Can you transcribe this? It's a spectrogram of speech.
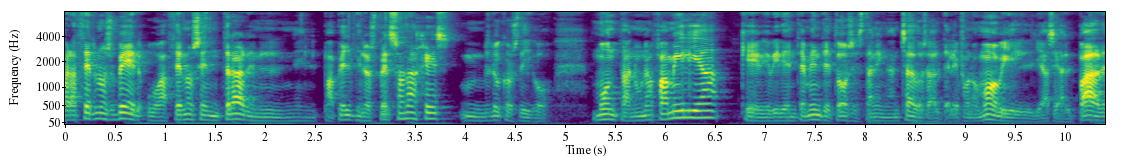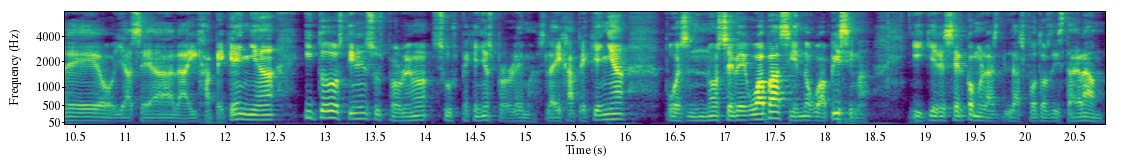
para hacernos ver o hacernos entrar en el, papel de los personajes, mm, lo que os digo. Montan una familia que evidentemente todos están enganchados al teléfono móvil, ya sea el padre o ya sea la hija pequeña, y todos tienen sus, problemas, sus pequeños problemas. La hija pequeña pues no se ve guapa siendo guapísima y quiere ser como las, las fotos de Instagram.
